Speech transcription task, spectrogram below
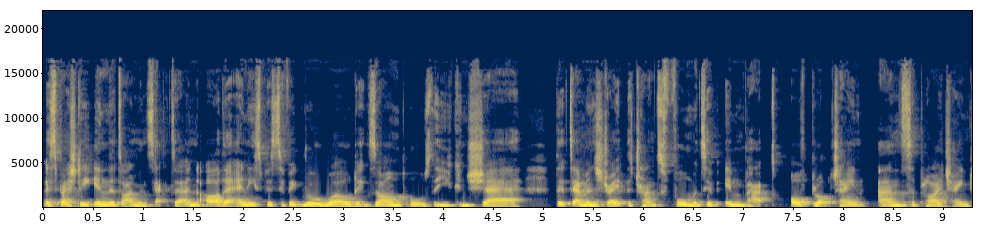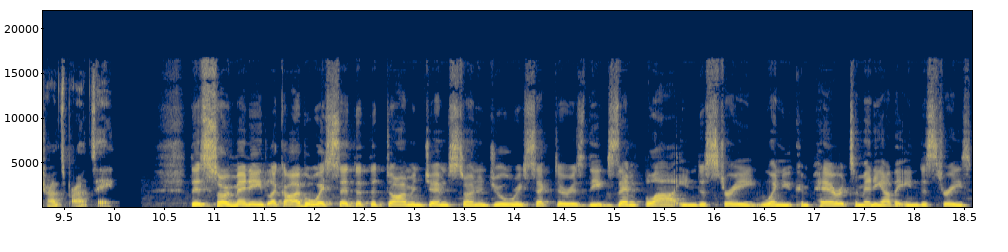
especially in the diamond sector? And are there any specific real world examples that you can share that demonstrate the transformative impact of blockchain and supply chain transparency? there's so many. Like I've always said that the diamond, gemstone, and jewelry sector is the exemplar industry when you compare it to many other industries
